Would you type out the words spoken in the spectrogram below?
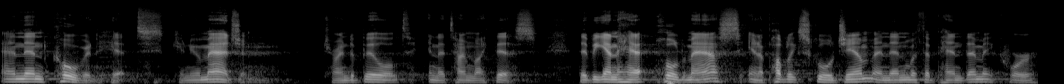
and then COVID hit. Can you imagine trying to build in a time like this? They began to hold Mass in a public school gym, and then with the pandemic, were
